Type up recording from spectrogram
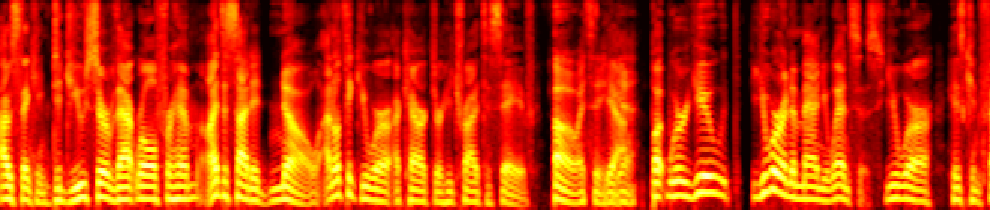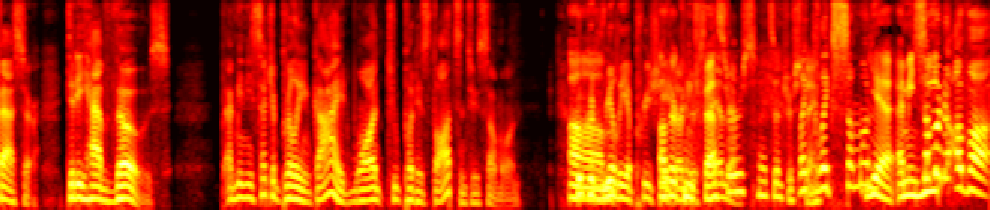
I was thinking, did you serve that role for him? I decided no. I don't think you were a character he tried to save. Oh, I see. Yeah. Yeah. But were you you were an amanuensis. You were his confessor. Did he have those? I mean, he's such a brilliant guy. He'd want to put his thoughts into someone who could Um, really appreciate other understand them. confessors. That's interesting. Like like someone Yeah, I mean, he- someone of a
